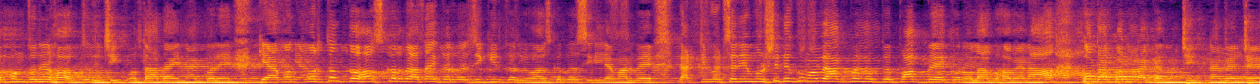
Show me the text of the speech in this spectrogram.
অপনজনের হক যদি ঠিক মতো আদায় না করে কেমন পর্যন্ত হজ করবে, আদায় করবে, জিকির করবে, ওয়াজ করবে, সিল্লে মারবে গাঠটি বুকছে নিয়ে মসজিদে ঘুমাবে আঁকবে মুখবে পাতবে, কোনো লাভ হবে না। কথা কর না কেন, ঠিক না বেটে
